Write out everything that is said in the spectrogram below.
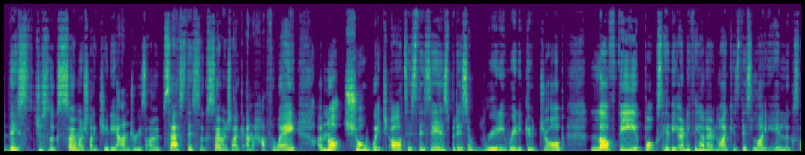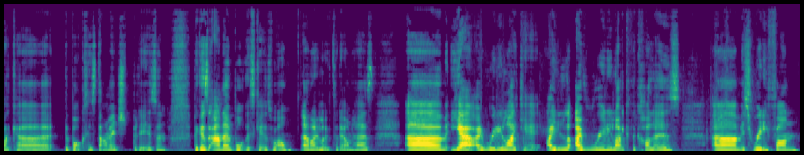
this. Just looks so much like Julie Andrews. I'm obsessed. This looks so much like Anne Hathaway. I'm not sure which artist this is, but it's a really, really good job. Love the box here. The only thing I don't like is this light here looks like uh, the box is damaged, but it isn't because Anna bought this kit as well. And I looked at it on hers. Um, yeah, I really like it. I, I really like the colours. Um, it's really fun.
